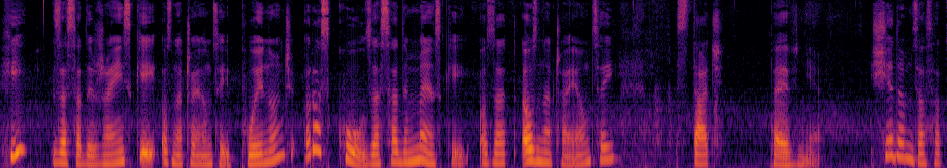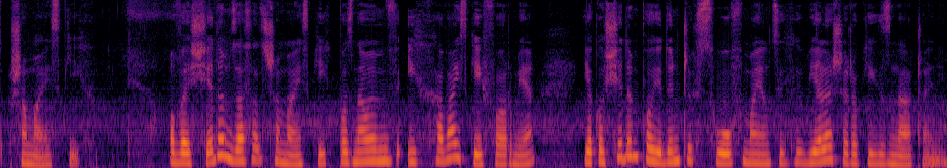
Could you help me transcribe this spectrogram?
Hi zasady żeńskiej oznaczającej płynąć oraz ku zasady męskiej oznaczającej stać pewnie. Siedem zasad szamańskich. Owe siedem zasad szamańskich poznałem w ich hawajskiej formie jako siedem pojedynczych słów mających wiele szerokich znaczeń.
